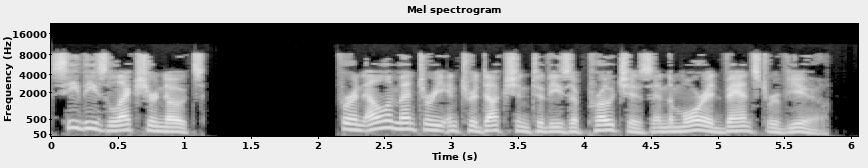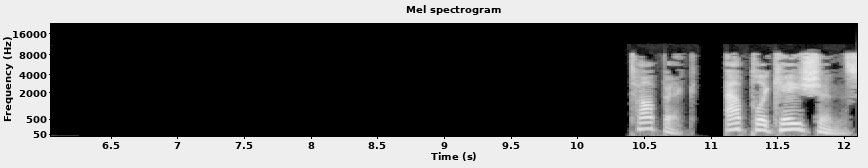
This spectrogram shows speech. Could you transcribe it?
See these lecture notes for an elementary introduction to these approaches and the more advanced review. Applications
